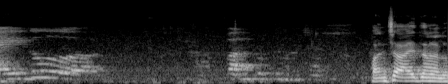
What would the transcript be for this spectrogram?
ఐదు పంచ ఆయతనాలు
